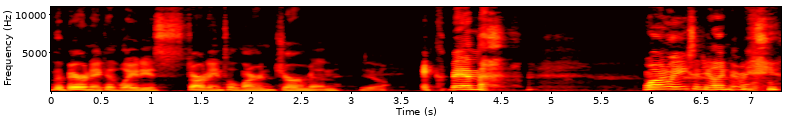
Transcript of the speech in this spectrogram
the barenaked ladies starting to learn German. Yeah. Ich bin one week since you looked at me.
